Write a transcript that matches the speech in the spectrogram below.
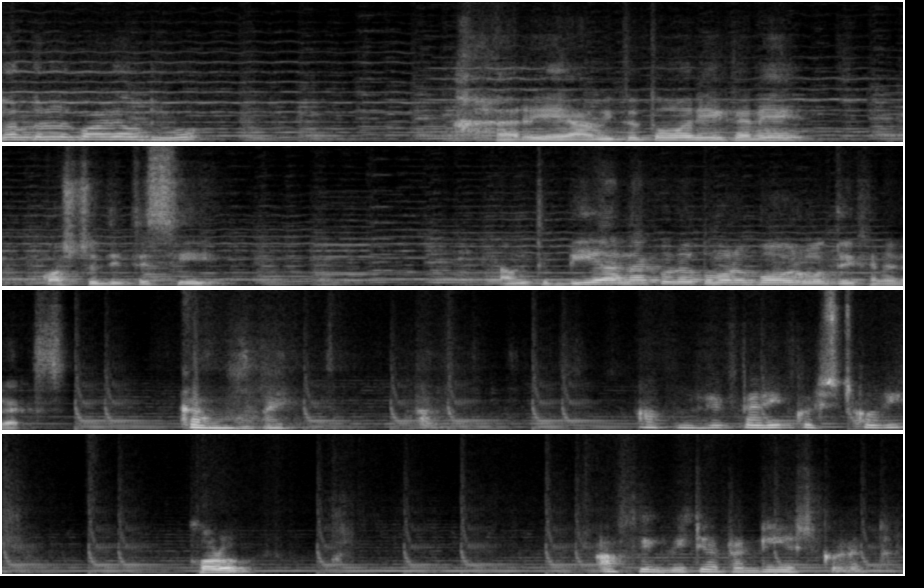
দরকার হলে গয়নাও দিব। আরে, আমি তো তোমার এখানে কষ্ট দিতেছি। আমি তো বিয়া না করে তোমার বউয়ের মতো এখানে রাখছি। কামাই আপনার একটা রিকোয়েস্ট করি। করো। আপনি ভিডিওটা ডিলিট করে দেন।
